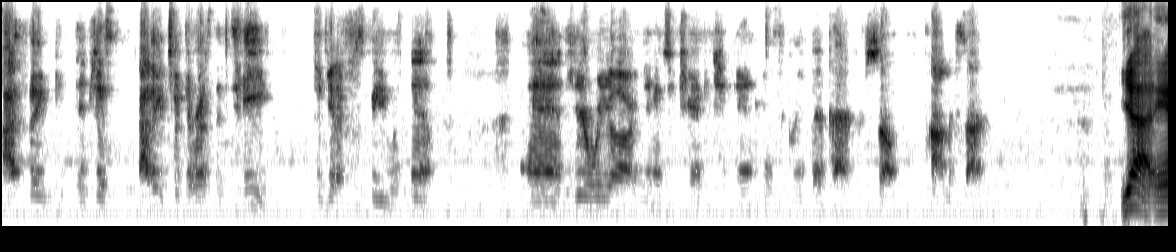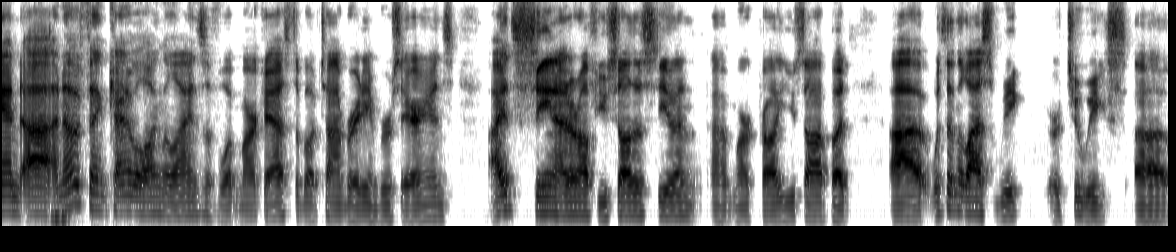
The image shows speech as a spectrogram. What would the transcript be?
I think it just I think it took the rest of the team to get up to speed with him. And here we are in the NFC Championship game against the Green Bay Packers. So I'm excited. Yeah, and uh, another thing, kind of along the lines of what Mark asked about Tom Brady and Bruce Arians, I had seen. I don't know if you saw this, Steven. Uh, Mark, probably you saw it, but uh, within the last week or two weeks, uh,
